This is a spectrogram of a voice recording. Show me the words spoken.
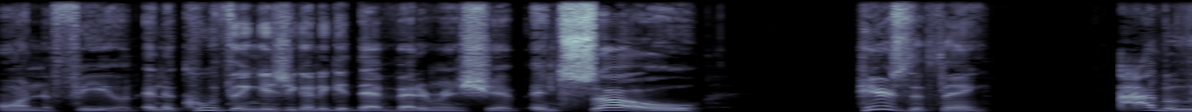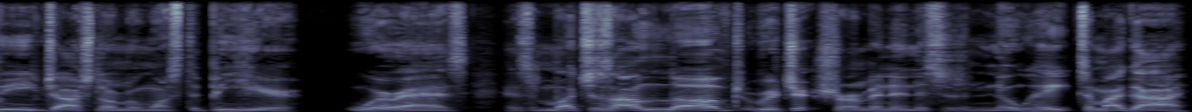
on the field. And the cool thing is you're gonna get that veteranship. And so here's the thing. I believe Josh Norman wants to be here. Whereas, as much as I loved Richard Sherman, and this is no hate to my guy,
